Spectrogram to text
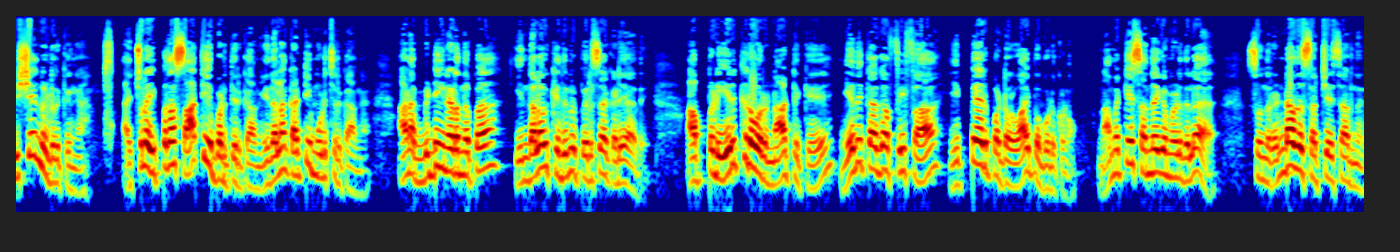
விஷயங்கள் இருக்குங்க. ஆக்சுவலாக இப்போ தான் சாத்தியப்படுத்தியிருக்காங்க. இதெல்லாம் கட்டி முடிச்சிருக்காங்க. ஆனால் பிட்டிங் நடந்தப்போ இந்த அளவுக்கு எதுவுமே பெருசாக கிடையாது. அப்படி இருக்கிற ஒரு நாட்டுக்கு எதுக்காக ஃபிஃபா இப்போ ஏற்பட்ட ஒரு வாய்ப்பை கொடுக்கணும்? நமக்கே சந்தேகம் எழுதல. ஸோ இந்த ரெண்டாவது சர்ச்சை சார்ந்து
